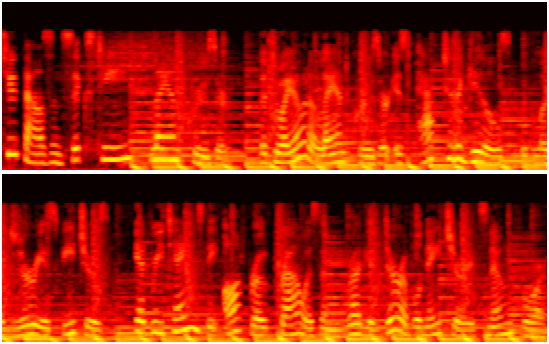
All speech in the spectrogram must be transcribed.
2016 Land Cruiser. The Toyota Land Cruiser is packed to the gills with luxurious features, yet retains the off-road prowess and rugged, durable nature it's known for.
